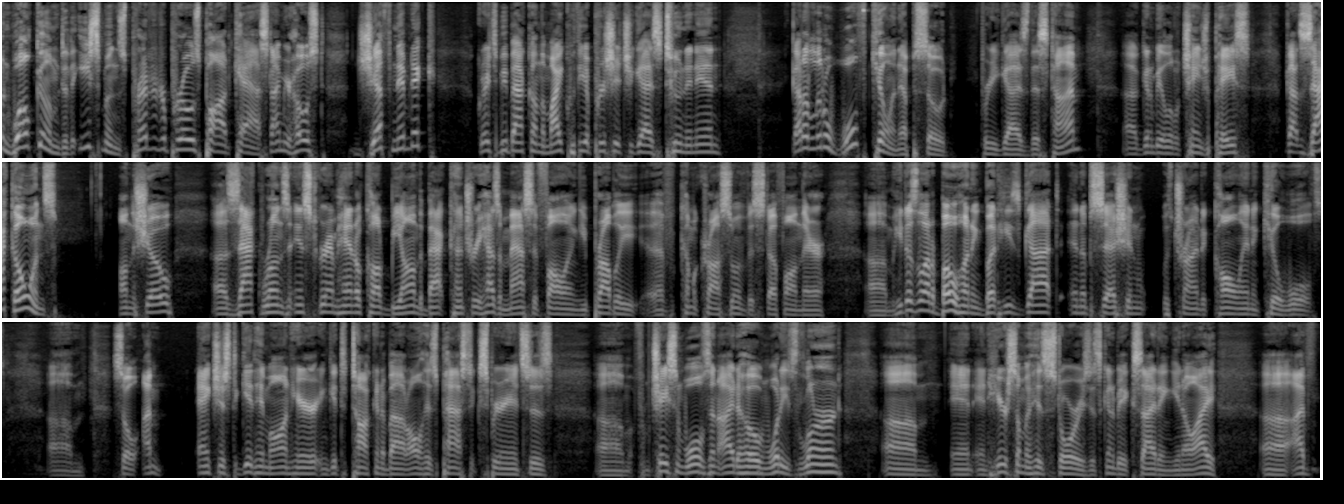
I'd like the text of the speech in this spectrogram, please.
and welcome to the Eastman's Predator Pros podcast. I'm your host, Geoff Nibnick. Great to be back on the mic with you. Appreciate you guys tuning in. Got a little wolf killing episode for you guys this time. Uh, Going to be a little change of pace. Got Zach Owens on the show. Uh, Zach runs an Instagram handle called Beyond the Backcountry. Has a massive following. You probably have come across some of his stuff on there. Um, he does a lot of bow hunting, but he's got an obsession with trying to call in and kill wolves. Um, so I'm anxious to get him on here and get to talking about all his past experiences um, from chasing wolves in Idaho and what he's learned, um, and and hear some of his stories. It's going to be exciting. You know, I uh, I've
